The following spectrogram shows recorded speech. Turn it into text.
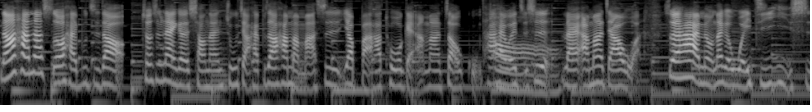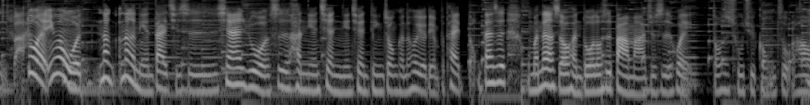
然后他那时候还不知道，就是那个小男主角还不知道他妈妈是要把他托给阿妈照顾，他还会只是来阿妈家玩，所以他还没有那个危机意识吧？对，因为我那那个年代，其实现在如果是很年轻、很年轻的听众，可能会有点不太懂，但是我们那个时候很多都是爸妈，就是会都是出去工作，然后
